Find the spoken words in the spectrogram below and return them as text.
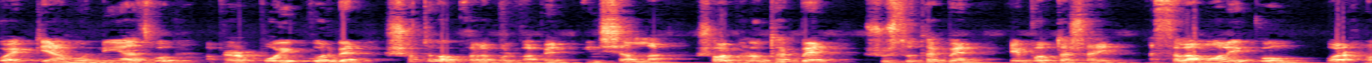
কয়েকটি আমল নিয়ে আসব। আপনারা প্রয়োগ করবেন, শতভাগ ফলাফল পাবেন ইনশাল্লাহ সবাই ভালো থাকবেন, সুস্থ থাকবেন এ প্রত্যাশায়। আসসালামু আলাইকুম, ওয়া রাহমাতুল্লাহ।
